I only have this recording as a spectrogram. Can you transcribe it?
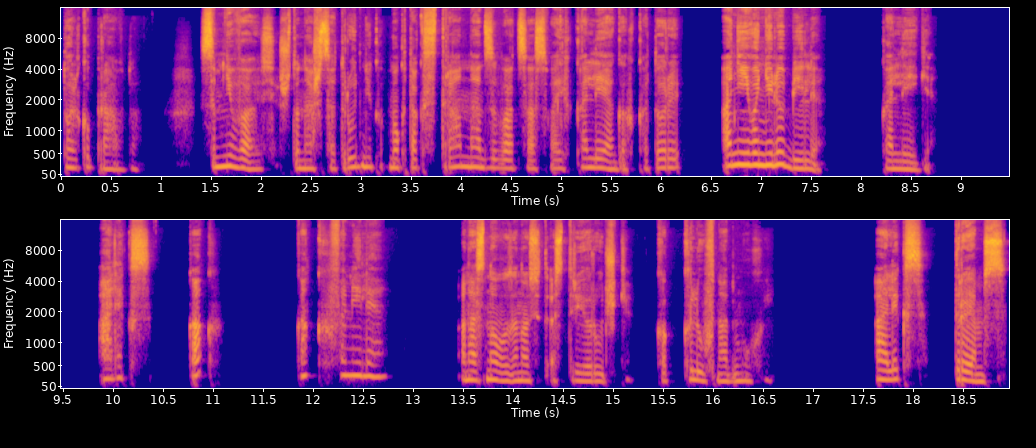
только правду. Сомневаюсь, что наш сотрудник мог так странно отзываться о своих коллегах, которые... Они его не любили. Коллеги. «Алекс, как? Как фамилия?» Она снова заносит острие ручки, как клюв над мухой. «Алекс Тремс».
